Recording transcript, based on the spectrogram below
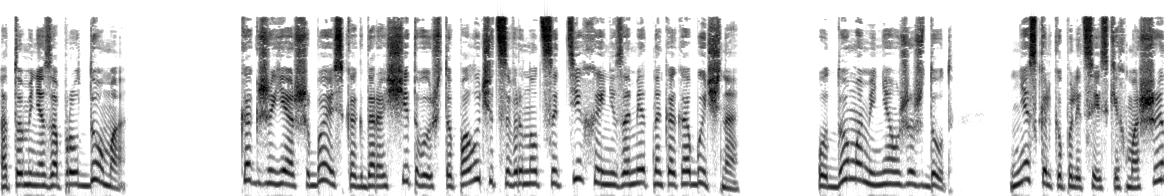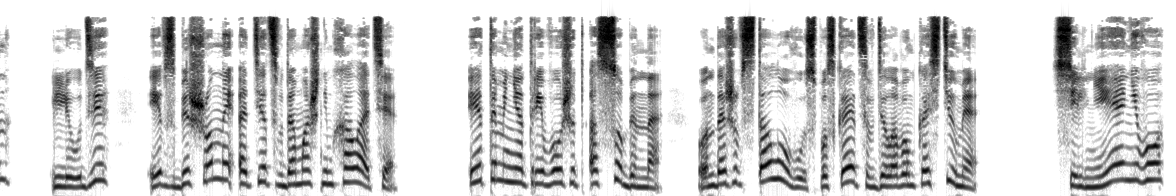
а то меня запрут дома. Как же я ошибаюсь, когда рассчитываю, что получится вернуться тихо и незаметно, как обычно. У дома меня уже ждут. Несколько полицейских машин, люди и взбешенный отец в домашнем халате. Это меня тревожит особенно. Он даже в столовую спускается в деловом костюме. Сильнее него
